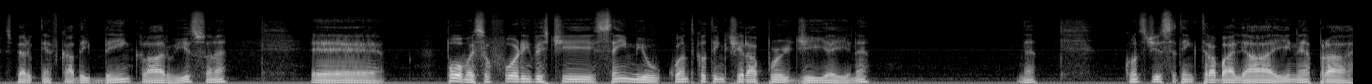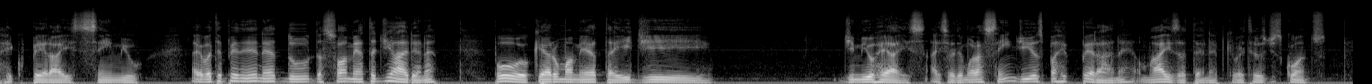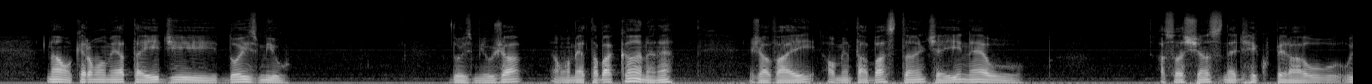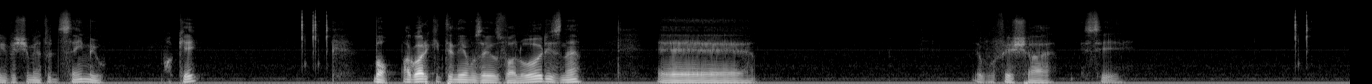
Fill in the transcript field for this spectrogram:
Espero que tenha ficado aí bem claro isso, né? É... Pô, mas se eu for investir 100 mil, quanto que eu tenho que tirar por dia aí, né? né? Quantos dias você tem que trabalhar aí, né, para recuperar esses 100 mil? Aí vai depender, né, do, da sua meta diária, né? Pô, eu quero uma meta aí de de mil reais. Aí você vai demorar 100 dias para recuperar, né? Mais até, né? Porque vai ter os descontos. Não, eu quero uma meta aí de 2 mil. 2 mil já é uma meta bacana, né? Já vai aumentar bastante aí, né, o, as suas chances né, de recuperar o, o investimento de 100 mil, ok? Bom, agora que entendemos aí os valores, né, é, eu vou fechar esse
